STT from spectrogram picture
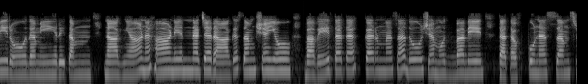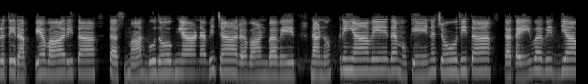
विरोधमीरितं नाज्ञानहानिर्न च रागसंशयो भवेत् ततः कर्म सदोषमुद्भवेत् ततः पुनः संसृतिरप्यवारिता तस्मात् बुधो ज्ञानविचारवान् भवेत् ननु क्रिया वेदमुखेन चोदिता। तथैव विद्या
